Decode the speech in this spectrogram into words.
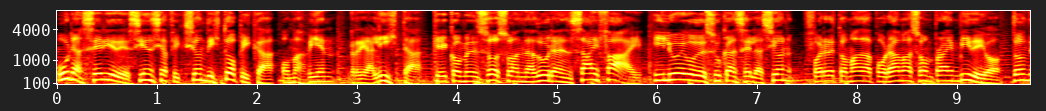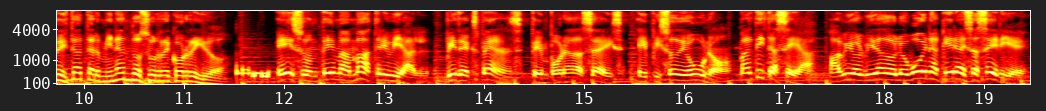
una serie de ciencia ficción distópica, o más bien realista, que comenzó su andadura en Sci-Fi y luego de su cancelación fue retomada por Amazon Prime Video, donde está terminando su recorrido. Es un tema más trivial. The Expense, temporada 6, episodio 1. Maldita sea, había olvidado lo buena que era esa serie.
